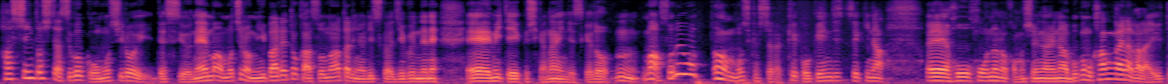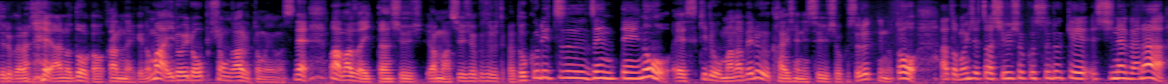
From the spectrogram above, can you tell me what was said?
発信としてはすごく面白いですよね。まあもちろん見バレとかそのあたりのリスクは自分でね、えー、見ていくしかないんですけど、うん、まあそれは、うん、もしかしたら結構現実的な、えー、方法なのかもしれないな。僕も考えながら言ってるからね、あのどうかわかんないけど、まあいろいろオプションがあると思いますね。まあまずは一旦就,、まあ、就職するとか独立前提のスキルを学べる会社に就職するっていうのとあともう一つは就職するけしながら、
